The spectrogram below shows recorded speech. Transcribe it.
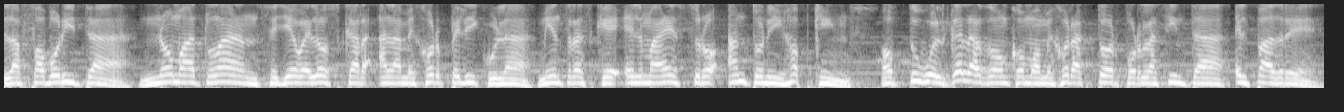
La favorita, Nomadland, se lleva el Oscar a la mejor película, mientras que el maestro Anthony Hopkins obtuvo el galardón como mejor actor por la cinta El Padre.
